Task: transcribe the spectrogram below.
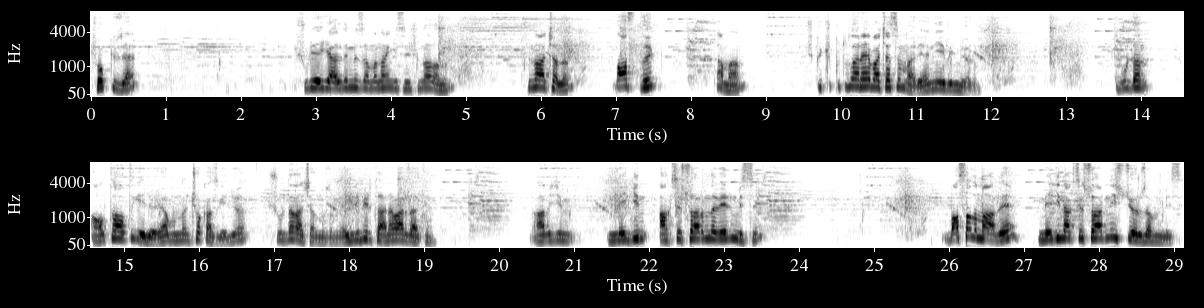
Çok güzel. Şuraya geldiğimiz zaman hangisini? Şunu alalım. Şunu açalım. Bastık. Tamam. Şu küçük kutulara hep açasım var ya. Niye bilmiyorum. Buradan 6-6 geliyor ya. Bundan çok az geliyor. Şuradan açalım o zaman. 51 tane var zaten. Abicim Meg'in aksesuarını da verir misin? Basalım abi. Meg'in aksesuarını istiyoruz ama biz.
